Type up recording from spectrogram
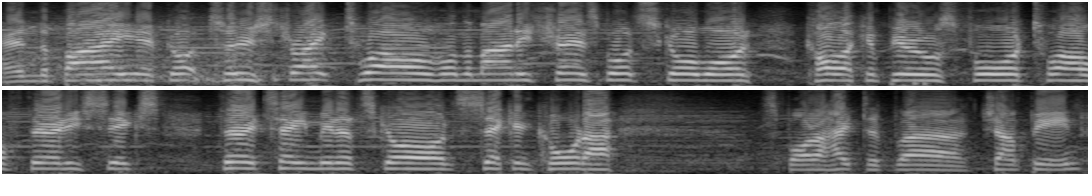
And the Bay have got two straight 12 on the Marnie Transport scoreboard. Colac Imperials 4, 12, 36. 13 minutes gone, second quarter. Spider, I hate to uh, jump in.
